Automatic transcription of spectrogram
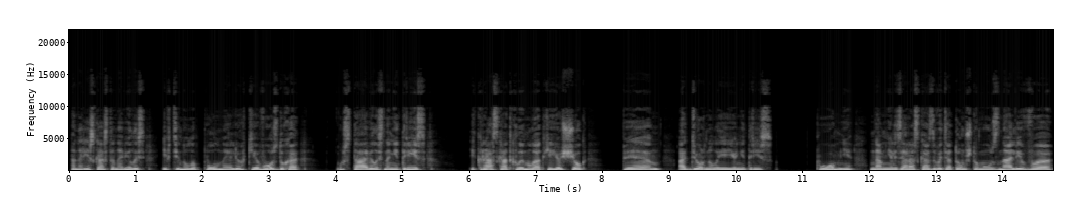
Она резко остановилась и втянула полные легкие воздуха, уставилась на Нитрис, и краска отхлынула от ее щек. «Пен!» — отдернула ее Нитрис. «Помни, нам нельзя рассказывать о том, что мы узнали в...»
